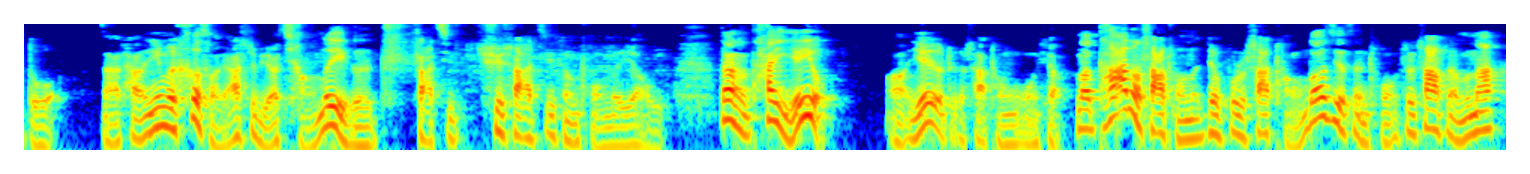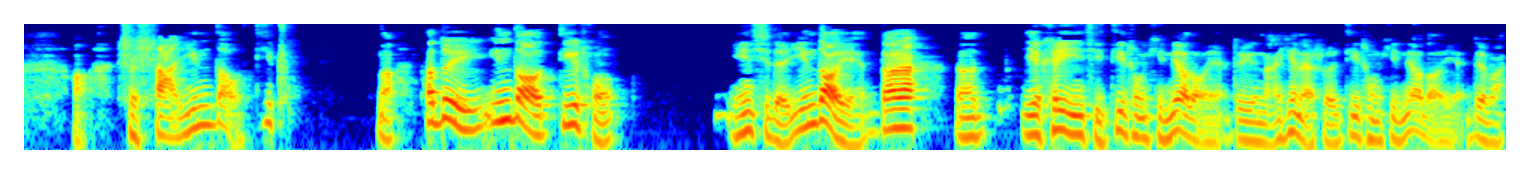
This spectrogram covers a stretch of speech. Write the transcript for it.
多。那它因为鹤草芽是比较强的一个杀寄驱杀寄生虫的药物，但是它也有啊，也有这个杀虫功效。那它的杀虫呢，就不是杀肠道寄生虫，是杀什么呢？啊，是杀阴道滴虫。那它对于阴道滴虫引起的阴道炎，当然呃也可以引起滴虫性尿道炎。对于男性来说，滴虫性尿道炎，对吧？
